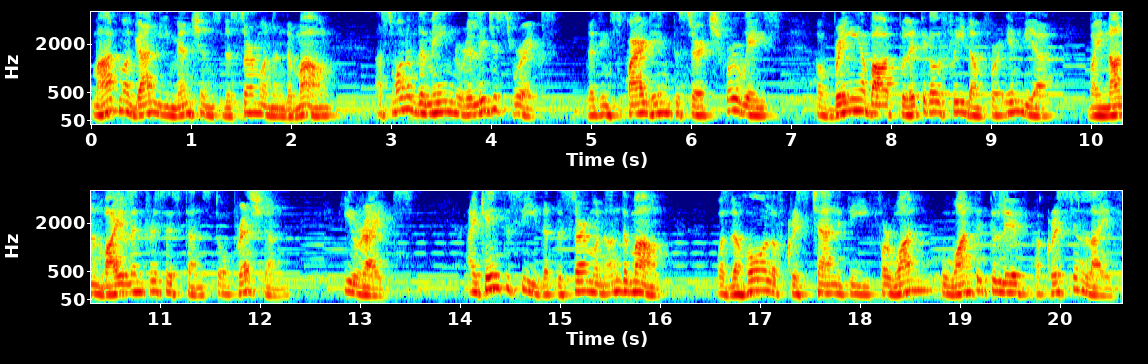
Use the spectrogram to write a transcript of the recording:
Mahatma Gandhi mentions the Sermon on the Mount as one of the main religious works that inspired him to search for ways of bringing about political freedom for India by non-violent resistance to oppression. He writes, I came to see that the Sermon on the Mount was the whole of Christianity for one who wanted to live a Christian life.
